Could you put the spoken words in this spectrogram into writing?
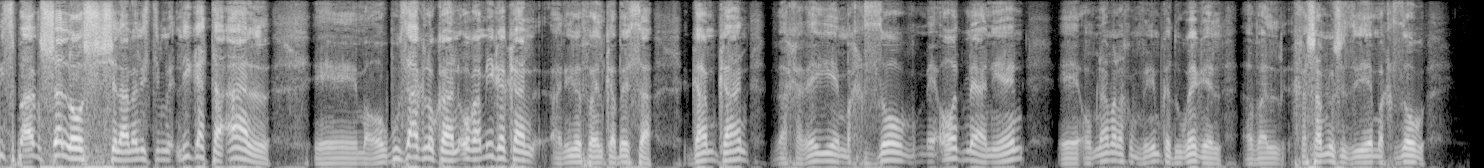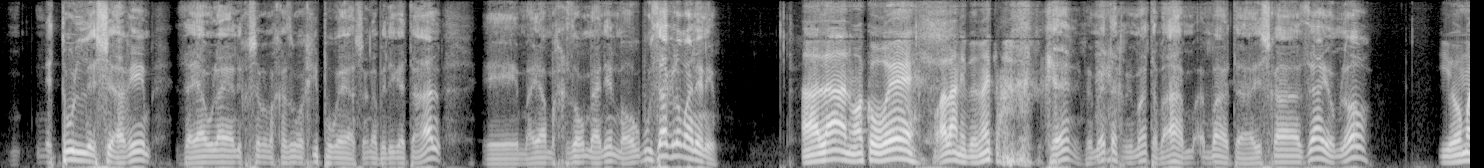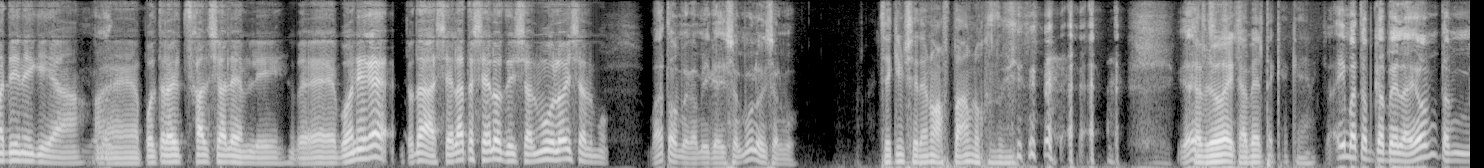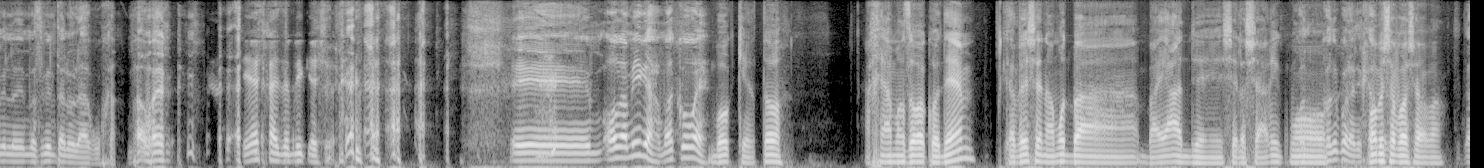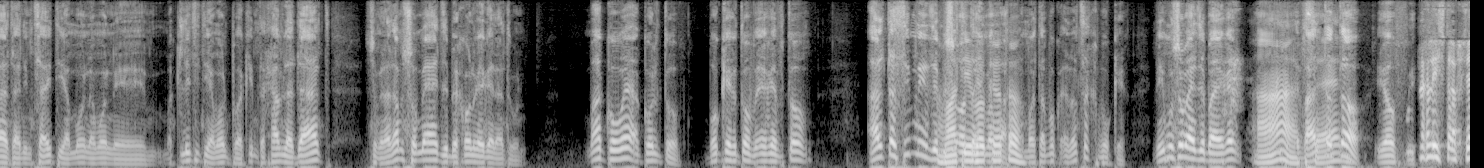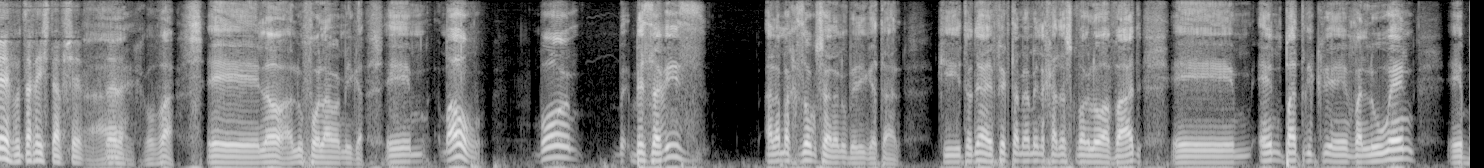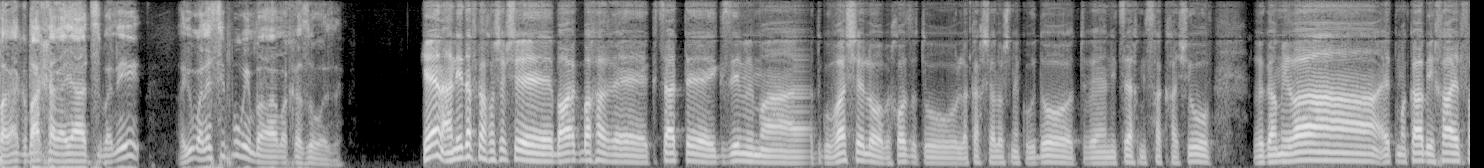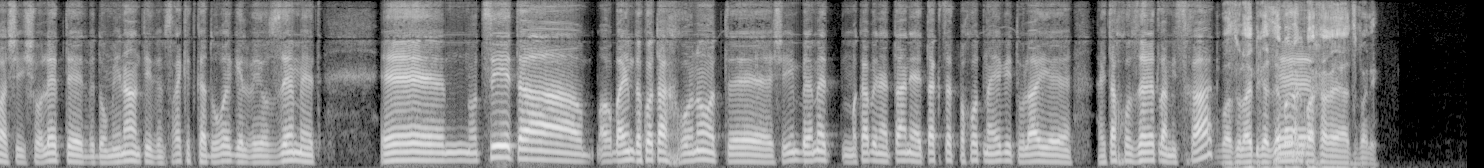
מספר 3 של האנליסטים ליגת העל. אה, מאור בוזגלו כאן, אור עמיגה כאן, אני רפאל קבסה גם כאן, ואחרי אה, מחזור מאוד מעניין, אומנם אנחנו מבינים כדורגל, אבל חשבנו שזה יהיה מחזור נטול שערים, זה היה אולי, אני חושב, המחזור הכי פורה השנה בליגת העל. היה מחזור מעניין, מאור בוזגלו מעניינים. אהלן, מה קורה? וואלה, אני במתח. כן, במתח, ממה אתה, אה, מה, אתה, יש לך זה היום, לא? יום הדין הגיע, אה, הפועל תל אביב צריכה לשלם לי, ובוא נראה, אתה יודע, שאלת השאלות זה ישלמו או לא ישלמו. מה אתה אומר, עמיגה, ישלמו או לא ישלמו? צ'קים שלנו אף פעם לא חוזרים. קבלו, קבל את הקקן. אם אתה מקבל היום, אתה מזמין אותנו לארוחה. מה אומר? יש לך את זה בלי קשר. אה, אור עמיגה, מה קורה? בוקר טוב. אחרי המחזור הקודם, מקווה שנעמוד ב... ביעד אה, של השערים כמו, כמו בשבוע שעבר. אתה יודע, אתה נמצא איתי המון המון, אה, מקליט איתי המון פרקים, אתה חייב לדעת שבן אדם שומע את זה בכל רגע נתון. מה קורה? הכל טוב. בוקר טוב, ערב טוב. אל תשים לי את זה בשעות היממה. אמרתי בוקר טוב. אמרת בוקר, לא צריך בוקר. ואם הוא שומע את זה בערב, אה, הבנת אותו? יופי. הוא צריך להשתפשף, הוא צריך להשתפשף. אה, חובה. לא, אלוף עולם עמיגה. מאור, בוא, בזריז, על המחזור שלנו בליגת העל. כי אתה יודע, אפקט המאמן החדש כבר לא עבד. אה, אין פטריק אה, ולואן, אה, ברק בכר היה עצבני. היו מלא סיפורים במחזור הזה. כן, אני דווקא חושב שברק בכר קצת הגזים עם התגובה שלו, בכל זאת הוא לקח שלוש נקודות וניצח משחק חשוב, וגם הראה את מכבי חיפה שהיא שולטת ודומיננטית ומשחקת כדורגל ויוזמת. אה, נוציא את ה-40 דקות האחרונות, אה, שאם באמת מכבי נתניה הייתה קצת פחות נאיבית, אולי אה, הייתה חוזרת למשחק. אז אולי בגלל זה ברק בכר היה עצבני.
